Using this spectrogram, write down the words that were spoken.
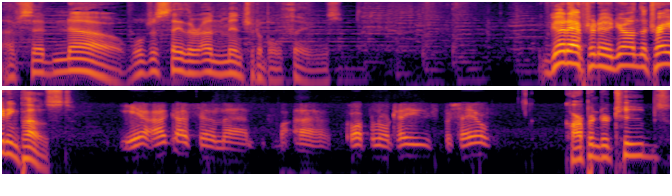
I've said no. We'll just say they're unmentionable things. Good afternoon. You're on the trading post. Yeah, I got some uh, uh, carpenter tubes for sale. Carpenter tubes.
